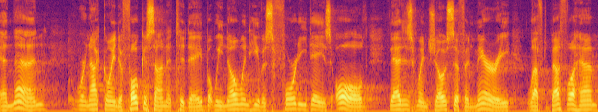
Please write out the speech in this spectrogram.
and then we're not going to focus on it today, but we know when he was 40 days old, that is when Joseph and Mary left Bethlehem.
